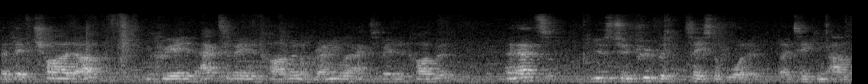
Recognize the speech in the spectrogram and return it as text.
that they've charred up and created activated carbon or granular activated carbon. And that's used to improve the taste of water by taking out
